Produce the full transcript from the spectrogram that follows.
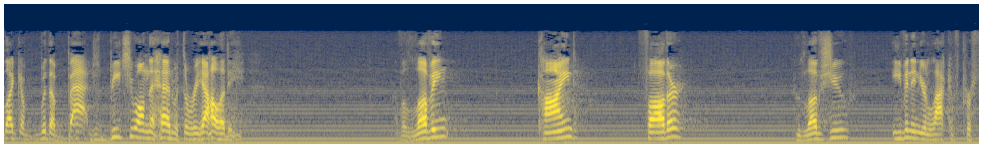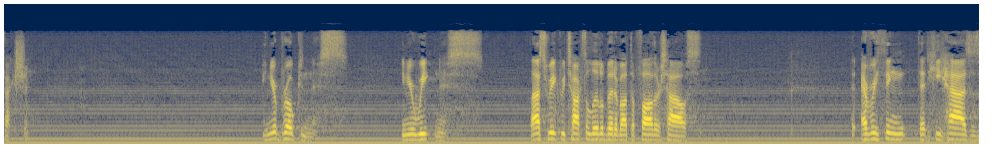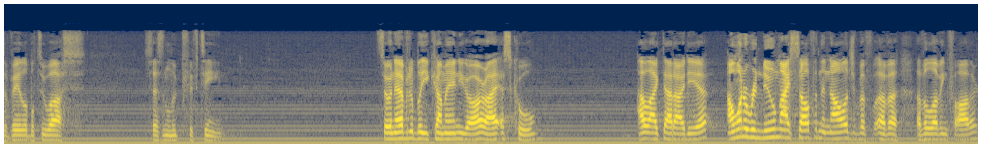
like a, with a bat, just beat you on the head with the reality of a loving, kind Father who loves you even in your lack of perfection, in your brokenness, in your weakness. Last week we talked a little bit about the Father's house. That everything that He has is available to us, it says in Luke 15. So inevitably, you come in, you go, all right, that's cool. I like that idea. I want to renew myself in the knowledge of a, of a, of a loving Father.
